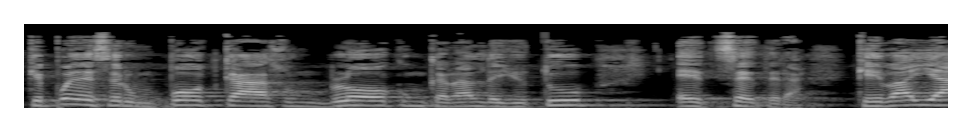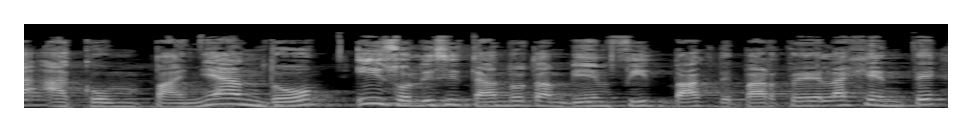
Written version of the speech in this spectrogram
que puede ser un podcast, un blog, un canal de YouTube, etcétera, que vaya acompañando y solicitando también feedback de parte de la gente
